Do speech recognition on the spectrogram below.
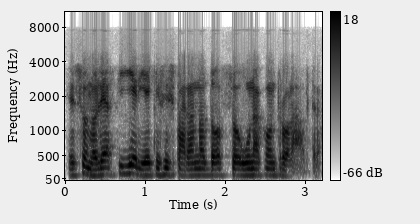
eh, sono le artiglierie che si sparano addosso una contro l'altra.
